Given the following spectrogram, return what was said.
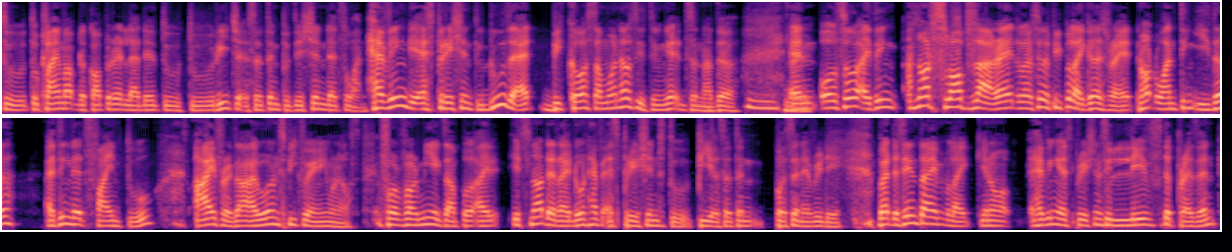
to to climb up the corporate ladder to to reach a certain position, that's one. Having the aspiration to do that because someone else is doing it, it's another. Mm. And also, I think not slobs, lah, right? Like, So people like us, right, not wanting either. I think that's fine too. I, for example, I won't speak for anyone else. For for me, example, I it's not that I don't have aspirations to be a certain person every day, but at the same time, like you know, having aspirations to live the present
